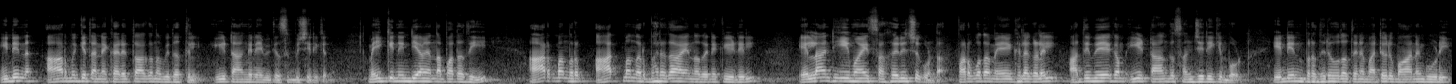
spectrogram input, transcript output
ഇന്ത്യൻ ആർമിക്ക് തന്നെ കരുത്താകുന്ന വിധത്തിൽ ഈ ടാങ്കിനെ വികസിപ്പിച്ചിരിക്കുന്നു. മെയ്ക്ക് ഇൻ ഇന്ത്യ എന്ന പദ്ധതി ആത്മനിർ ആത്മനിർഭരത എന്നതിന് കീഴിൽ ടിയുമായി സഹകരിച്ചുകൊണ്ട് പർവത മേഖലകളിൽ അതിവേഗം ഈ ടാങ്ക് സഞ്ചരിക്കുമ്പോൾ ഇന്ത്യൻ പ്രതിരോധത്തിന് മറ്റൊരു മാനം കൂടി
